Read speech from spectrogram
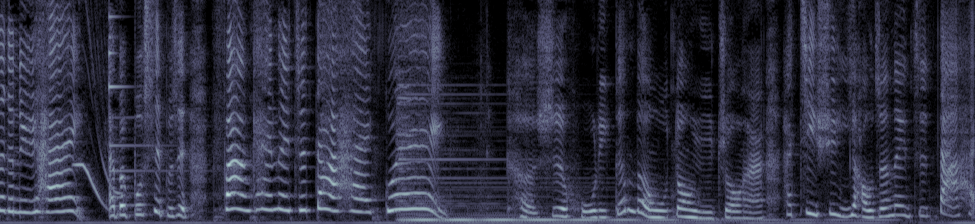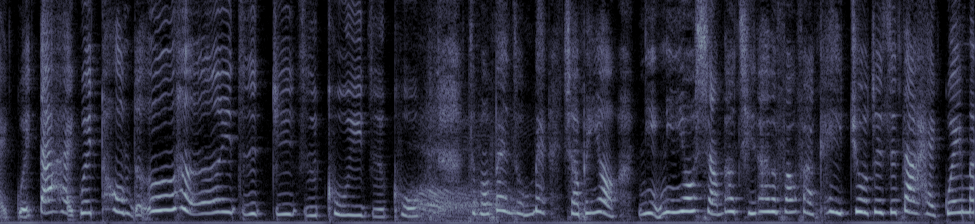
那个女孩！啊，不，不是，不是，放开那只大海龟。”可是狐狸根本无动于衷啊，它继续咬着那只大海龟，大海龟痛得嗯哼，一直一直哭，一直哭，怎么办？怎么办？小朋友，你你有想到其他的方法可以救这只大海龟吗？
